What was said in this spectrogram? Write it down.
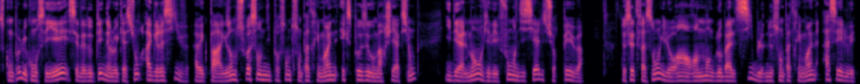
Ce qu'on peut lui conseiller, c'est d'adopter une allocation agressive, avec par exemple 70% de son patrimoine exposé au marché action, idéalement via des fonds indiciels sur PEA. De cette façon, il aura un rendement global cible de son patrimoine assez élevé.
